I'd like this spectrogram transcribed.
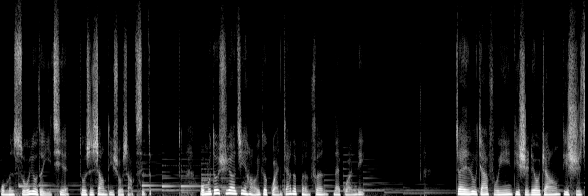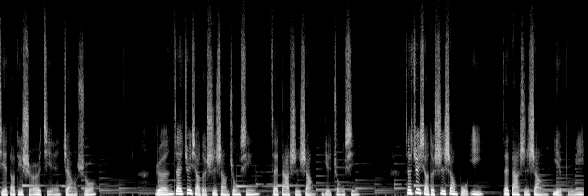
我们所有的一切都是上帝所赏赐的。我们都需要尽好一个管家的本分来管理。在路加福音第十六章第十节到第十二节这样说。人在最小的事上忠心，在大事上也忠心；在最小的事上不义，在大事上也不义。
